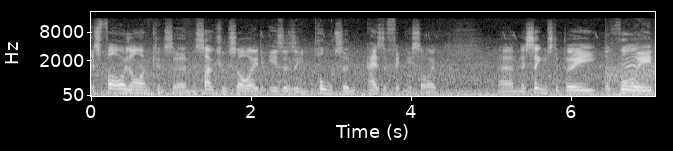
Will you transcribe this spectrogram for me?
As far as I'm concerned, the social side is as important as the fitness side. Um, there seems to be a void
